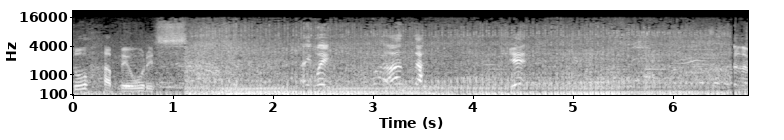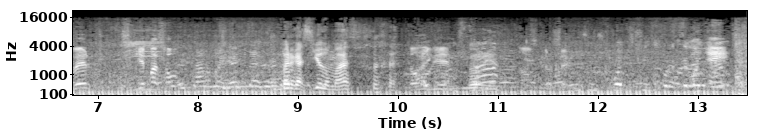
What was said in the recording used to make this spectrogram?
Pasó a peores. ¡Ay, güey! ¡Anda! ¿Qué? A ver, ¿qué pasó? Un vergacillo nomás. ¿Todo bien? Todo bien. Estamos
